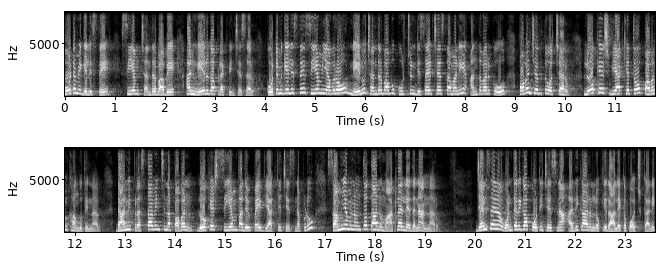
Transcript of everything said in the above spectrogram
కూటమి గెలిస్తే సీఎం చంద్రబాబే అని నేరుగా ప్రకటించేశారు. కూటమి గెలిస్తే సీఎం ఎవరో నేను చంద్రబాబు కూర్చుని డిసైడ్ చేస్తామని అంతవరకు పవన్ చెబుతూ వచ్చారు. లోకేష్ వ్యాఖ్యతో పవన్ కంగుతిన్నారు దాన్ని ప్రస్తావించిన పవన్ లోకేష్ సీఎం పదవిపై వ్యాఖ్య చేసినప్పుడు సంయమనంతో తాను మాట్లాడలేదని అన్నారు. జనసేన ఒంటరిగా పోటీ చేసినా అధికారంలోకి రాలేకపోవచ్చు కానీ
